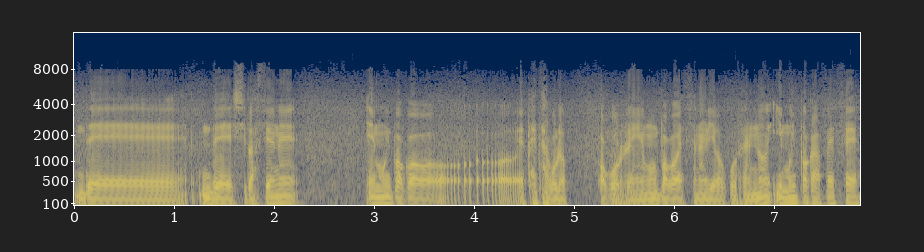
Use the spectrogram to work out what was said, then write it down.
de situaciones es muy poco espectáculo ocurren, en muy pocos escenarios ocurren, ¿no? Y muy pocas veces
